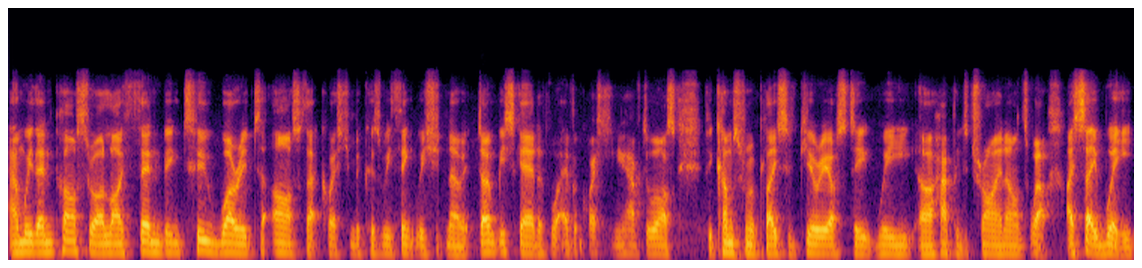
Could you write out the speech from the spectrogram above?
And we then pass through our life then being too worried to ask that question because we think we should know it. Don't be scared of whatever question you have to ask. If it comes from a place of curiosity, we are happy to try and answer. Well, I say we,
